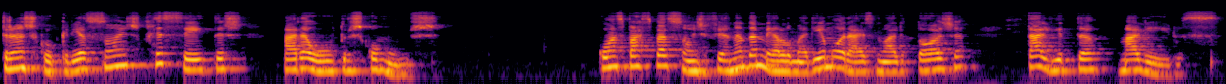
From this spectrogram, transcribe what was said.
Transcocriações, receitas para outros comuns com as participações de Fernanda Mello, Maria Moraes no Alho Toja, Talita Malheiros.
